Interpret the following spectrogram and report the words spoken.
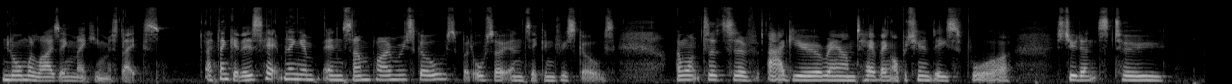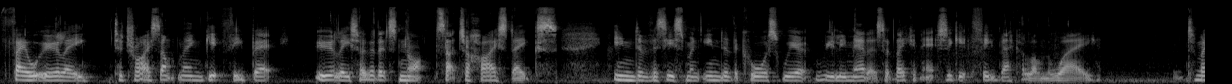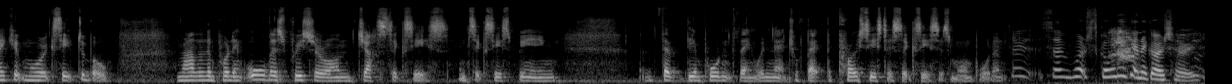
normalising making mistakes. I think it is happening in, in some primary schools, but also in secondary schools. I want to sort of argue around having opportunities for students to fail early, to try something, get feedback early so that it's not such a high stakes end of assessment, end of the course where it really matters, that they can actually get feedback along the way to make it more acceptable rather than putting all this pressure on just success and success being the, the important thing when in actual fact the process to success is more important. So, so what school are you going to go to?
